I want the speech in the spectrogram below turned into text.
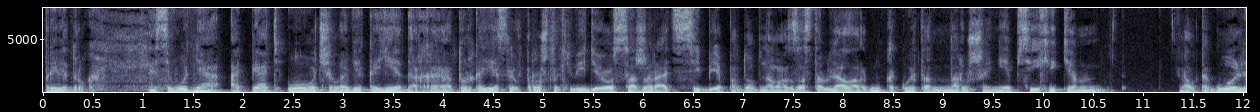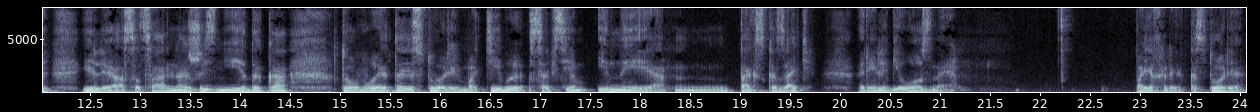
Привет, друг. Сегодня опять о человекоедах. Только если в прошлых видео сожрать себе подобного заставляло ну, какое-то нарушение психики, алкоголь или асоциальная жизнь едока, то в этой истории мотивы совсем иные, так сказать, религиозные. Поехали к истории.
